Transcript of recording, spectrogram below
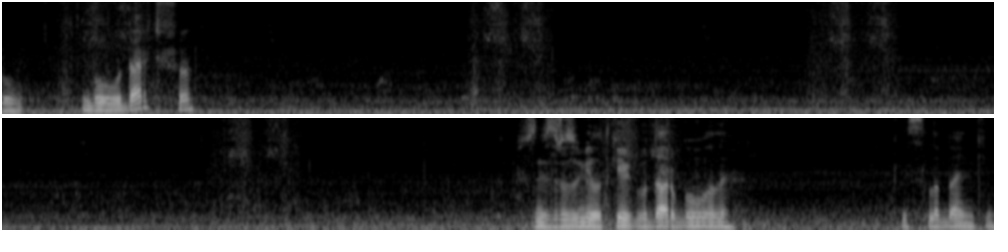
Був, був удар чи що? Щось не зрозуміло, такий як удар був, але якийсь слабенький.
